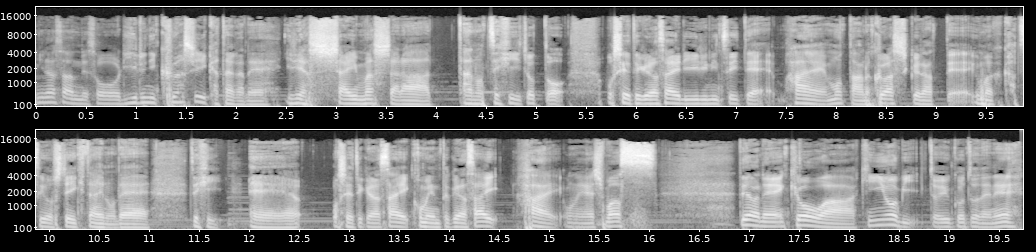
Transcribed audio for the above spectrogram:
皆さんでそう、リールに詳しい方がね、いらっしゃいましたら、あの、ぜひちょっと教えてください、リールについて。はい、もっとあの、詳しくなってうまく活用していきたいので、ぜひ、えー、教えてください。コメントください。はい、お願いします。ではね、今日は金曜日ということでね、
